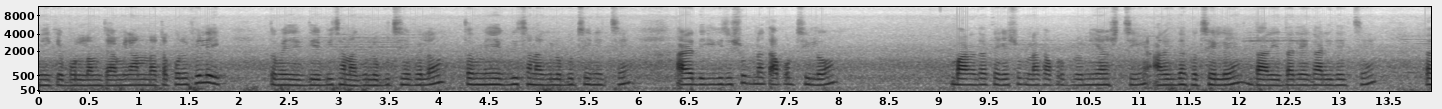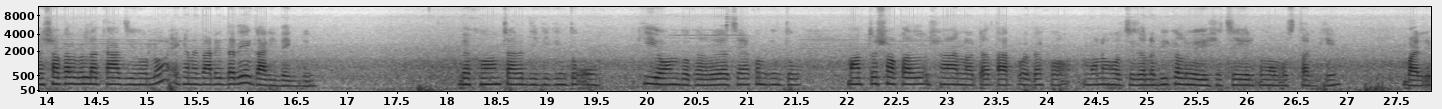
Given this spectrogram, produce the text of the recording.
মেয়েকে বললাম যে আমি রান্নাটা করে ফেলি। তুমি এদিক দিয়ে বিছানাগুলো গুছিয়ে ফেলো। তো মেয়ে বিছানাগুলো গুছিয়ে নিচ্ছে। আর এদিকে কিছু শুকনো কাপড় ছিল। বারান্দা থেকে শুকনো কাপড়গুলো নিয়ে আসছি। আরেক দেখো ছেলে দাঁড়িয়ে দাঁড়িয়ে গাড়ি দেখছে। তাই সকালবেলা কাজই হলো। এখানে দাঁড়িয়ে দাঁড়িয়ে গাড়ি দেখবে। দেখো, চারিদিকে কিন্তু ও কী অন্ধকার হয়ে আছে। এখন কিন্তু মাত্র সকাল সাড়ে নটা তারপরে দেখো, মনে হচ্ছে যেন বিকাল হয়ে এসেছে। এরকম অবস্থা আর কি। বাইরে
